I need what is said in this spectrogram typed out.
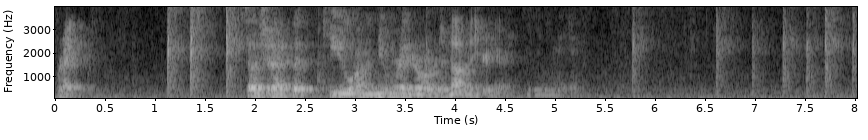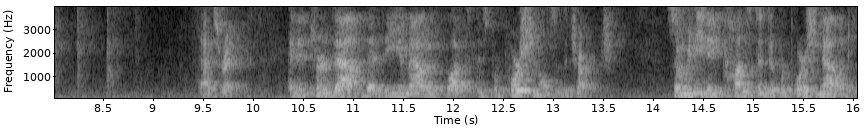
Right. So should I put Q on a numerator or a denominator here? Numerator. That's right. And it turns out that the amount of flux is proportional to the charge. So we need a constant of proportionality.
